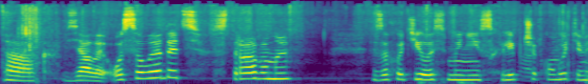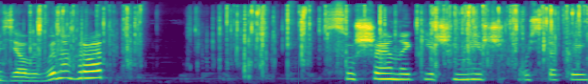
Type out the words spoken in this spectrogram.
Так, взяли оселедець з травами. Захотілось мені з хлібчиком. Потім взяли виноград. Сушений кішміш, ось такий.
